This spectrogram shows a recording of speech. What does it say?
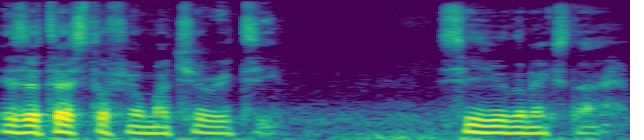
is a test of your maturity. See you the next time.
